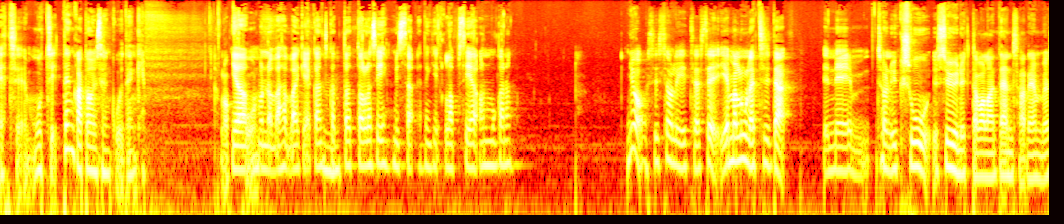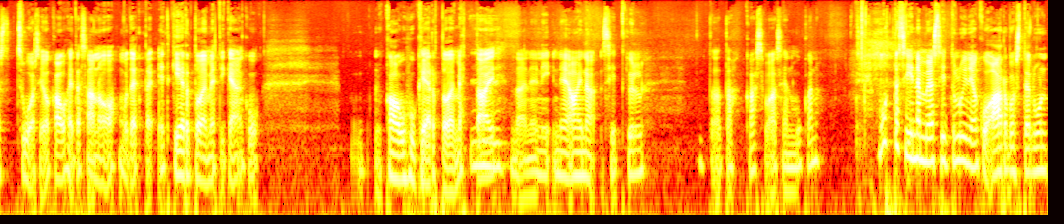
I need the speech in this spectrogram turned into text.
Et se, mut sitten katoin sen kuitenkin loppuun. Joo, mun on vähän vaikea kans mm. katsoa tuollaisia, missä jotenkin lapsia on mukana. Joo, siis se oli itse asiassa, ja mä luulen, että sitä, ne, se on yksi suu, syy nyt tavallaan tämän sarjan myös suosio kauheita sanoa, mutta että et kertoimet ikään kuin kauhukertoimet tai, mm. tai ne, ne aina sitten kyllä tota, kasvaa sen mukana. Mutta siinä myös sitten luin jonkun arvostelun,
